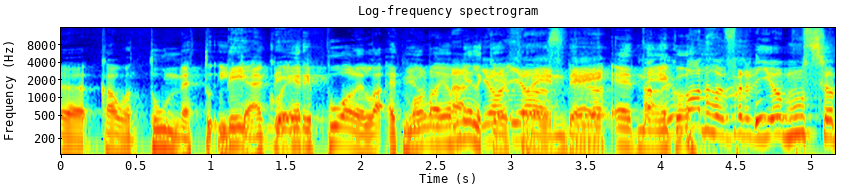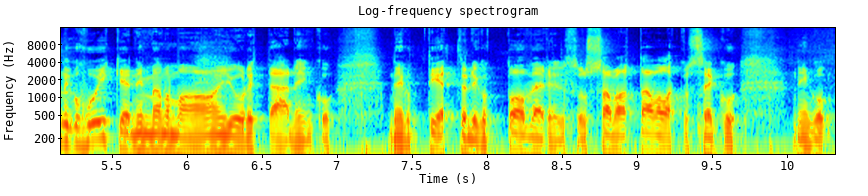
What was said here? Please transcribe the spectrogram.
ö, kauan tunnettu Niin, ikään kuin niin. eri puolilla, että me ollaan jo melkein joo, frendejä. joo. että Tää- niinku, Vanhoja frendejä, joo, musta se on niinku huikea nimenomaan on juuri tämä niinku, niinku tietty niinku toverillisuus samalla tavalla kuin se, kun niinku,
